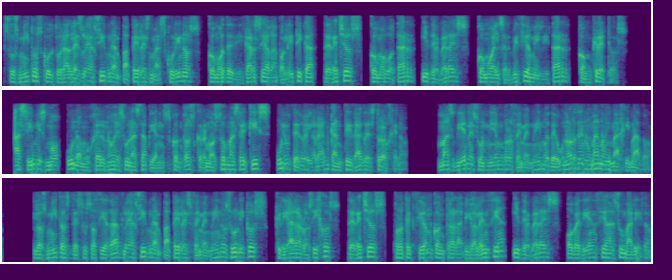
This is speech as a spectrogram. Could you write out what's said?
Sus mitos culturales le asignan papeles masculinos, como dedicarse a la política, derechos, como votar, y deberes, como el servicio militar, concretos. Asimismo, una mujer no es una sapiens con dos cromosomas X, un útero y gran cantidad de estrógeno. Más bien es un miembro femenino de un orden humano imaginado. Los mitos de su sociedad le asignan papeles femeninos únicos, criar a los hijos, derechos, protección contra la violencia, y deberes, obediencia a su marido.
